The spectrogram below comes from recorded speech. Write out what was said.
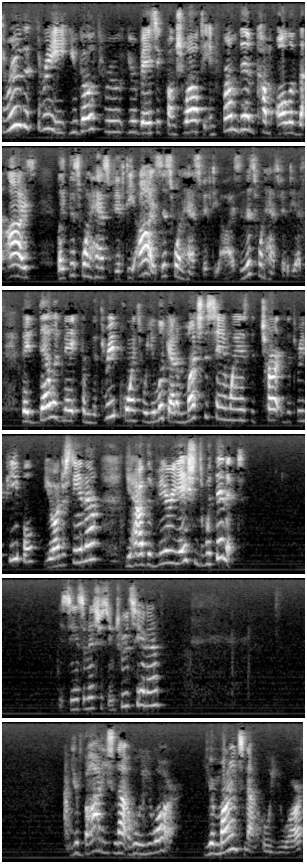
Through the three, you go through your basic functionality, and from them come all of the eyes. Like this one has 50 eyes, this one has 50 eyes, and this one has 50 eyes. They delegate from the three points where you look at them much the same way as the chart of the three people. You understand now? You have the variations within it. You seeing some interesting truths here now? Your body's not who you are. Your mind's not who you are,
